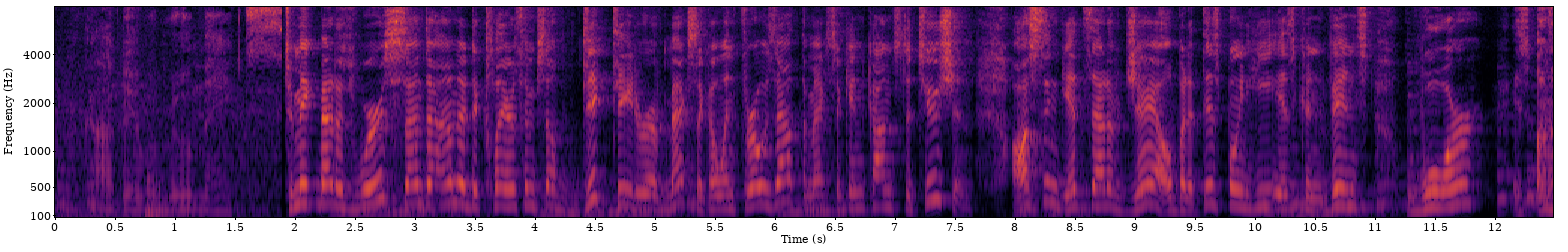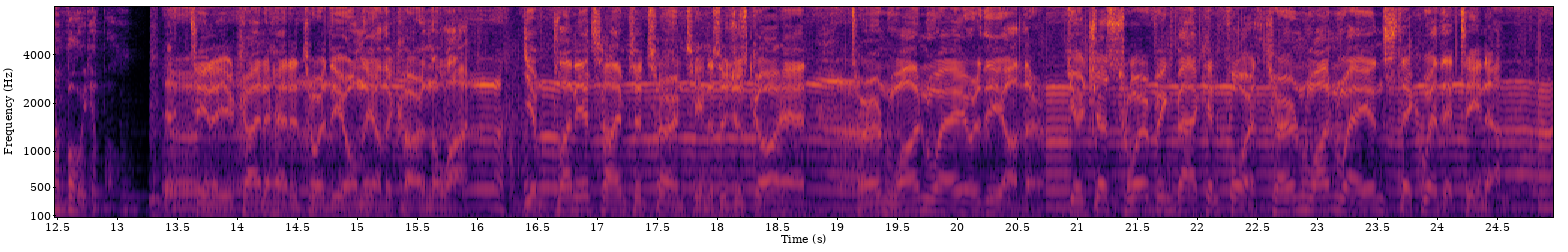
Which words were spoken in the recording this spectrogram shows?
Oh god, they were roommates. To make matters worse, Santa Anna declares himself dictator of Mexico and throws out the Mexican Constitution. Austin gets out of jail, but at this point he is convinced war is unavoidable. Uh, Tina, you're kind of headed toward the only other car in the lot. You have plenty of time to turn, Tina, so just go ahead. Turn one way or the other. You're just swerving back and forth. Turn one way and stick with it, Tina.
